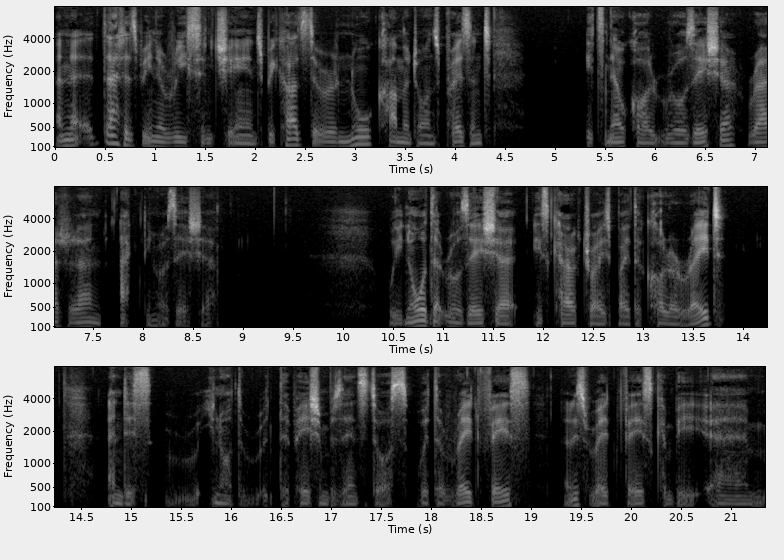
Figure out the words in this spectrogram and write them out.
and that has been a recent change because there were no comedones present. It's now called rosacea rather than acne rosacea. We know that rosacea is characterized by the color red, and this, you know, the, the patient presents to us with a red face now this red face can be um,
